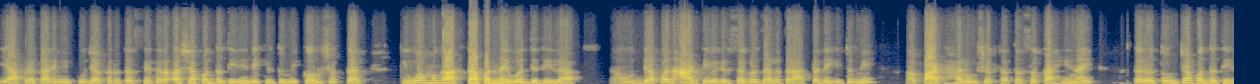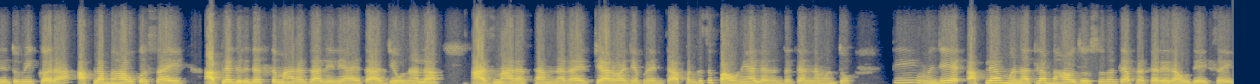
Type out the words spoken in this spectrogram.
या प्रकारे मी पूजा करत असते. तर अशा पद्धतीने देखील तुम्ही करू शकतात. किंवा मग आता आपण नैवेद्य दिला उद्यापन आरती वगैरे सगळं झालं तर आता देखील तुम्ही पाठ हलवू शकता तसं काही नाही. तर तुमच्या पद्धतीने तुम्ही करा. आपला भाव कसा आहे? आपल्या घरी दत्त महाराज आलेले आहेत आज जेवणाला. आज महाराज थांबणार आहेत. चार वाजेपर्यंत. आपण कसं पाहुणे आल्यानंतर त्यांना म्हणतो ती म्हणजे आपल्या मनातला भाव जो असतो ना त्या प्रकारे राहू द्यायचा आहे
